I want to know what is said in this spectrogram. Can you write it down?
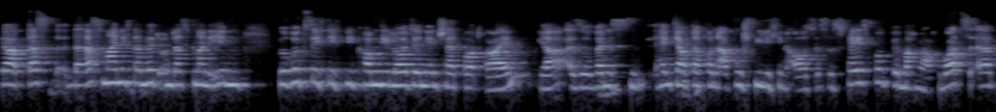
Ja, das, das meine ich damit und dass man eben berücksichtigt, wie kommen die Leute in den Chatbot rein. Ja, also wenn es hängt ja auch davon ab, wo spiele ich ihn aus. Es ist Facebook, wir machen auch WhatsApp,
